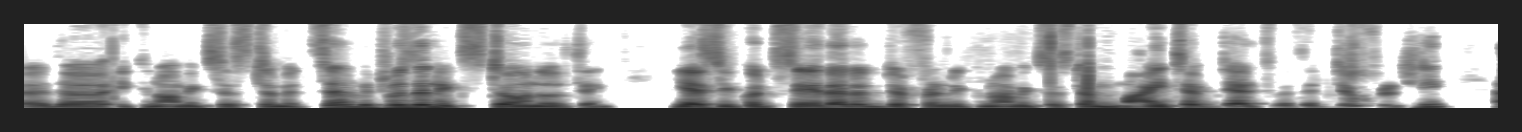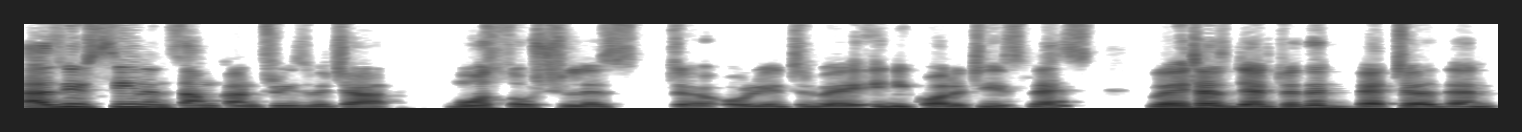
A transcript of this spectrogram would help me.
uh, the economic system itself. It was an external thing. Yes, you could say that a different economic system might have dealt with it differently, as we've seen in some countries which are more socialist uh, oriented, where inequality is less, where it has dealt with it better than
